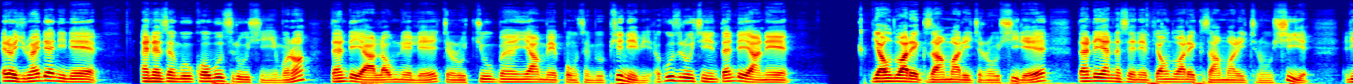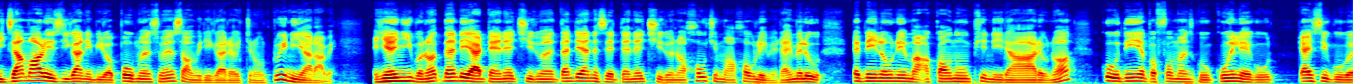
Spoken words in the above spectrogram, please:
အဲ့တော့ United အနေနဲ့ အန်ဒန်ဆန်ကိုခေါ်ဖို့ဆိုလို့ရှိရင်ပေါ့နော်တန်တရာလောက်နဲ့လည်းကျွန်တော်တို့ကြိုးပမ်းရမယ့်ပုံစံမျိုးဖြစ်နေပြီအခုဆိုလို့ရှိရင်တန်တရာနဲ့ပြောင်းသွားတဲ့ကစားမတွေကျွန်တော်တို့ရှိတယ်တန်တရာ20နဲ့ပြောင်းသွားတဲ့ကစားမတွေကျွန်တော်တို့ရှိတယ်ဒီကစားမတွေစီကနေပြီးတော့ပုံမှန်စွမ်းဆောင်ရည်တွေကတော့ကျွန်တော်တွေ့နေရတာပဲအရင်ကြီးပေါ့နော်တန်တရာတန်နဲ့ခြေသွန်းတန်တရာ20တန်နဲ့ခြေသွန်းတော့ဟုတ်ချင်မှဟုတ်လိမ့်မယ်ဒါပေမဲ့လို့တသင်းလုံးထဲမှာအကောင်းဆုံးဖြစ်နေတာတို့နော်ကိုယ်အသင်းရဲ့ performance ကိုကွင်းလေကိုတိုက်စစ်ကိုပဲ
